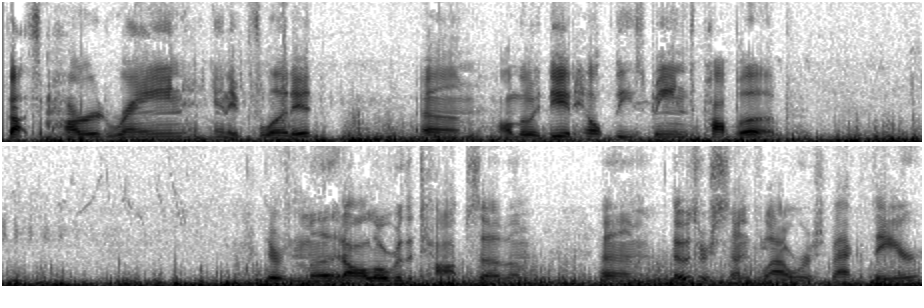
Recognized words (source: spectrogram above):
got some hard rain and it flooded. Um, although it did help these beans pop up. There's mud all over the tops of them. Um, those are sunflowers back there.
